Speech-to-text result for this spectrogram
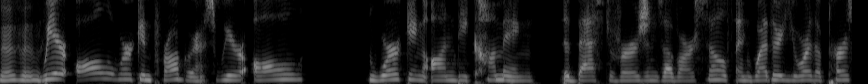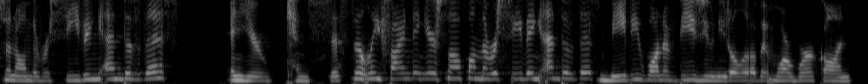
Mhm. We're all a work in progress. We're all working on becoming the best versions of ourselves. And whether you're the person on the receiving end of this and you're consistently finding yourself on the receiving end of this, maybe one of these you need a little bit more work on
